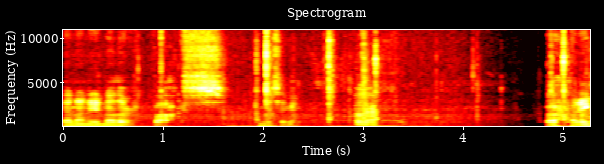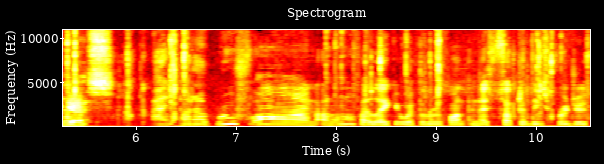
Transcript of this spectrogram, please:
Then I need another box. Give me a second. Okay. Uh, I need then- gas. I put a roof on. I don't know if I like it with the roof on, and I sucked at these fridges.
